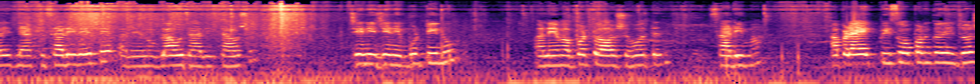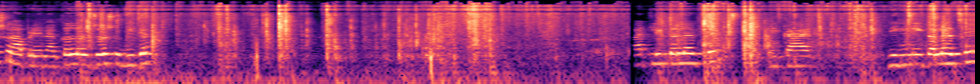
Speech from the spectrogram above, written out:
આ રીતની આખી સાડી રહેશે અને એનું બ્લાઉઝ આ રીતે આવશે. ઝીણી ઝીણી બુટ્ટીનું અને એમાં પટ્ટો આવશે હોતે સાડીમાં. આપણે એક પીસ ઓપન કરીને જોશું, આપણે એના કલર જોશું બીજા. આટલી કલર છે, એક આ રીંગણી કલર છે.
